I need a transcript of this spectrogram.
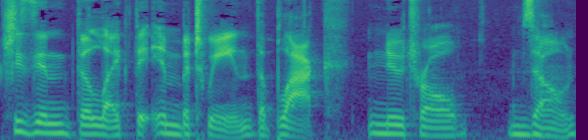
she's in the like the in between, the black neutral zone.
